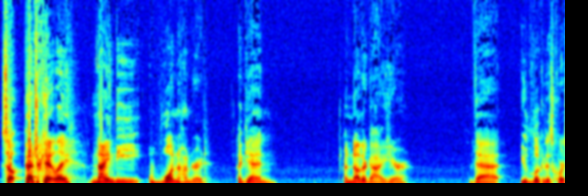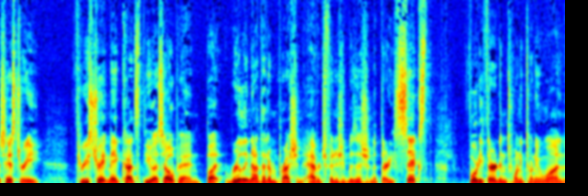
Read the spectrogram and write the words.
So, Patrick Cantlay, 9,100. Again, another guy here that you look at his course history, three straight made cuts at the U.S. Open, but really not that impression. Average finishing position at 36th, 43rd in 2021,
